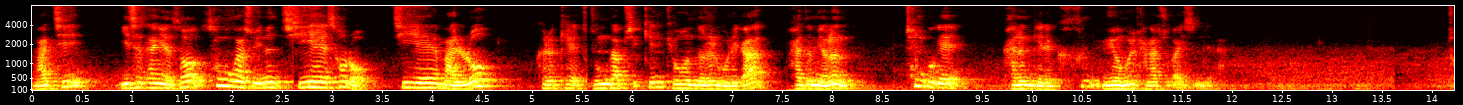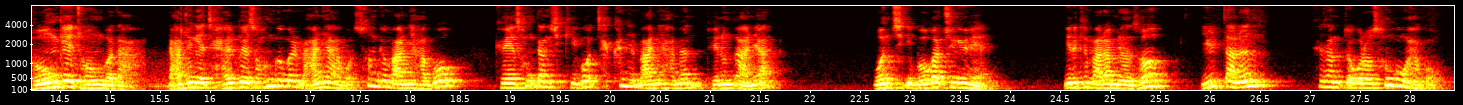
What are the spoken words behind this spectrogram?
마치 이 세상에서 성공할 수 있는 지혜서로 지혜의 말로 그렇게 둔갑시킨 교훈들을 우리가 받으면 천국에 가는 길에 큰 위험을 당할 수가 있습니다. 좋은 게 좋은 거다. 나중에 잘 돼서 헌금을 많이 하고 선교 많이 하고 교회 성장시키고 착한 일 많이 하면 되는 거 아니야? 원칙이 뭐가 중요해? 이렇게 말하면서 일단은 세상적으로 성공하고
